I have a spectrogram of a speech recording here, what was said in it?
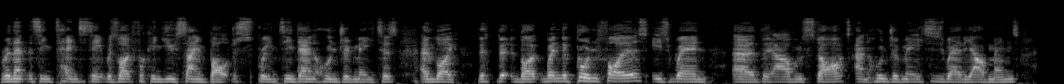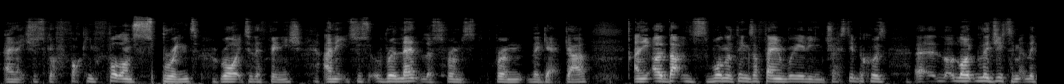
relentless intensity. It was like fucking Usain Bolt just sprinting down 100 meters and like the, the like when the gun fires is when uh, the album starts and 100 meters is where the album ends and it's just a fucking full on sprint right to the finish and it's just relentless from from the get go and it, uh, that's one of the things I found really interesting because uh, like legitimately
